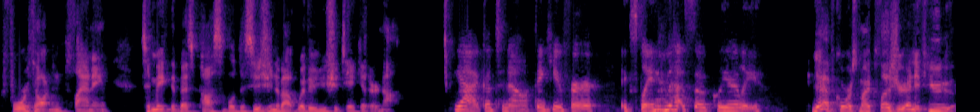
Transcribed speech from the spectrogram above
forethought and planning to make the best possible decision about whether you should take it or not. Yeah good to know. Thank you for explaining that so clearly. Yeah of course. My pleasure. And if you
